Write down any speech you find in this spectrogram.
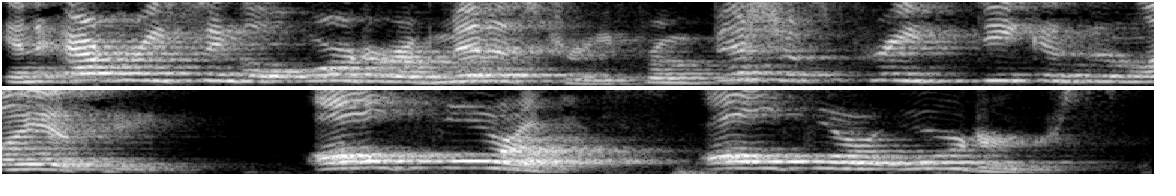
in every single order of ministry, from bishops, priests, deacons, and laity, all four of us, all four orders,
